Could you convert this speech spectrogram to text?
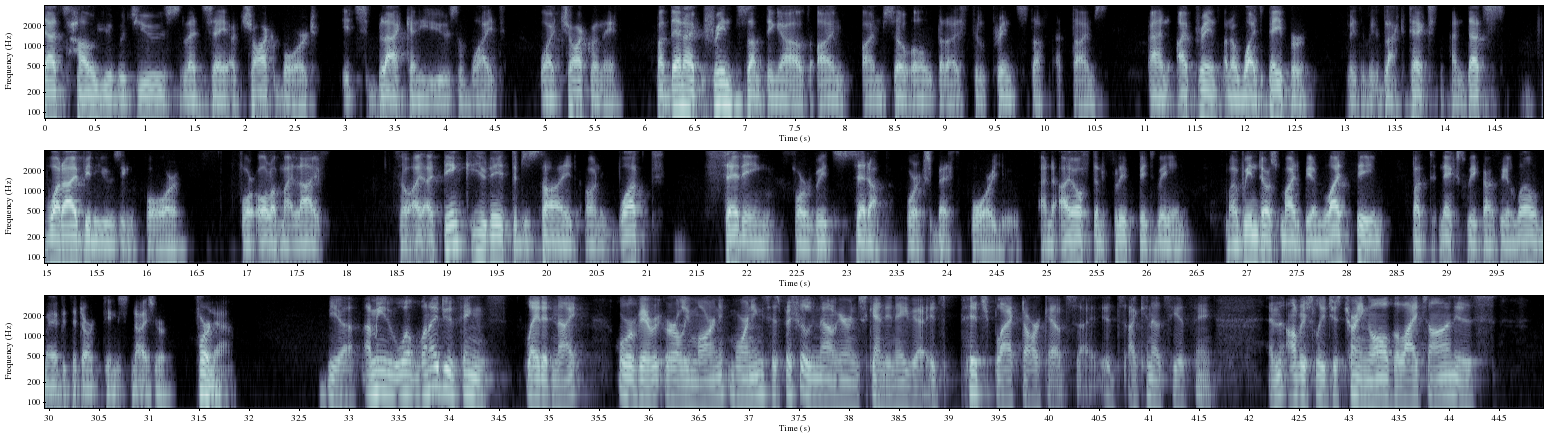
that's how you would use, let's say, a chalkboard. It's black and you use a white white chalk on it. But then I print something out. I'm I'm so old that I still print stuff at times, and I print on a white paper with with black text, and that's what I've been using for for all of my life. So I, I think you need to decide on what setting for which setup works best for you. And I often flip between my windows might be on light theme, but next week I feel, well, maybe the dark theme is nicer for now. Yeah. I mean, when I do things late at night or very early morning, mornings, especially now here in Scandinavia, it's pitch black dark outside. It's, I cannot see a thing. And obviously just turning all the lights on is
